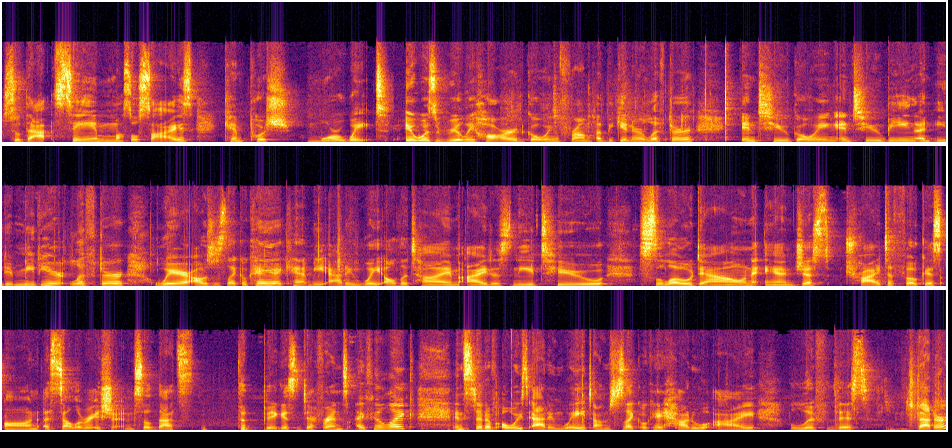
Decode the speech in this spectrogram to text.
so that same muscle size can push more weight. It was really hard going from a beginner lifter into going into being an intermediate lifter where I was just like, okay, I can't be adding weight all the time. I just need to slow down and just try to focus on acceleration. So that's the biggest difference, I feel like. Instead of always adding weight, I'm just like, okay, how do I lift this better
